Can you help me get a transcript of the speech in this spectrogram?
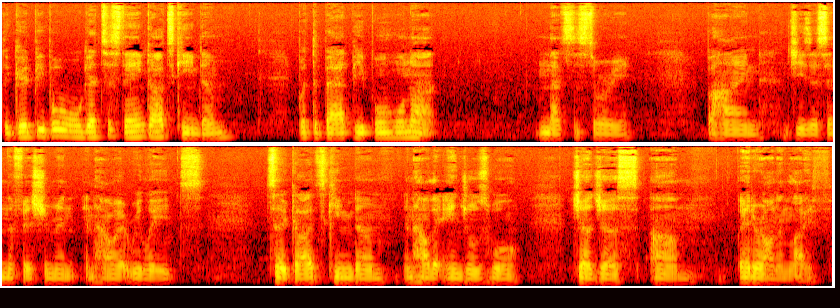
The good people will get to stay in God's kingdom, but the bad people will not. And that's the story behind Jesus and the fisherman and how it relates to God's kingdom and how the angels will judge us um, later on in life.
